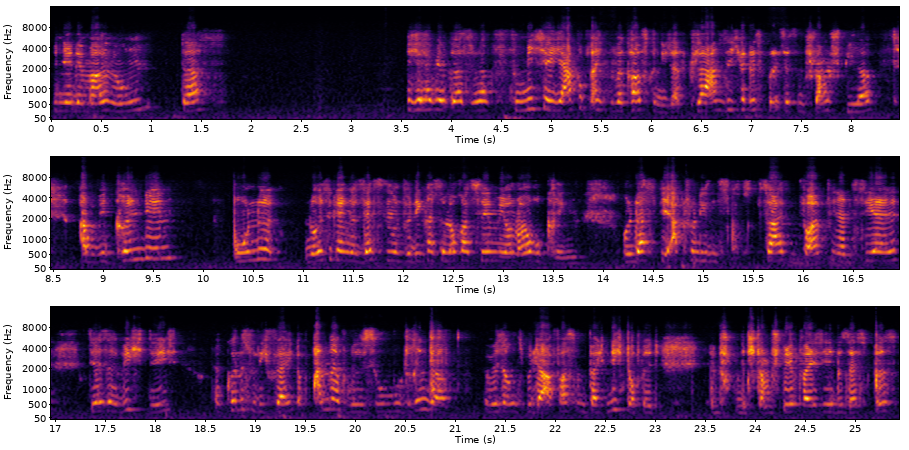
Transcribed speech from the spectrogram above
bin ja der Meinung, dass. Ich habe ja gerade gesagt, für mich ja Jakobs eigentlich ein Verkaufskandidat. Klar, an sich hat er jetzt ein Stammspieler, aber wir können den ohne Neuzugänge ersetzen und für den kannst du locker 10 Millionen Euro kriegen. Und das ist die Aktion in diesen Zeiten, vor allem finanziell, sehr, sehr wichtig. Dann könntest du dich vielleicht auf anderen Positionen, wo dringender Verbesserungsbedarf hast und vielleicht nicht doppelt mit Stammspielerqualität besetzt bist,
